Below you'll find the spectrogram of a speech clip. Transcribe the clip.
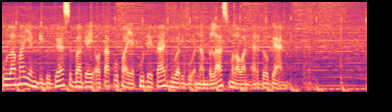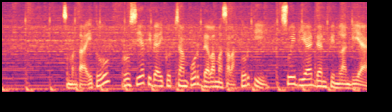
ulama yang diduga sebagai otak upaya kudeta 2016 melawan Erdogan. Sementara itu, Rusia tidak ikut campur dalam masalah Turki, Swedia dan Finlandia.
